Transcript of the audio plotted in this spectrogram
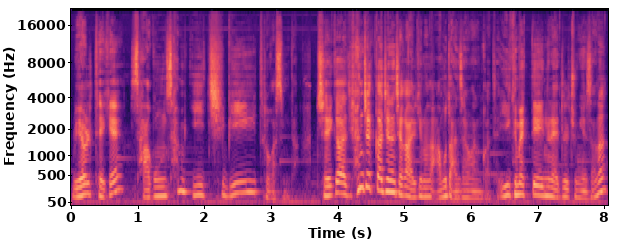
리얼텍의 4032 칩이 들어갔습니다. 제가 현재까지는 제가 알기로는 아무도 안 사용하는 것 같아요. 이 금액대에 있는 애들 중에서는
